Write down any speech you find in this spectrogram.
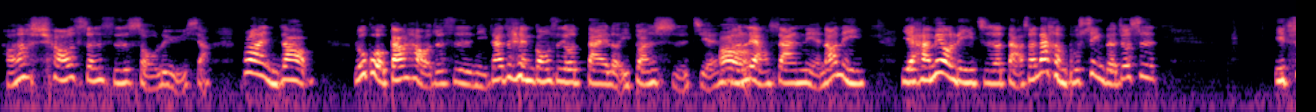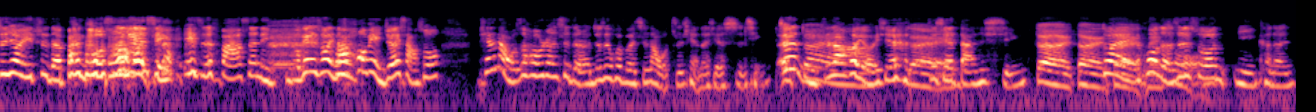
好像需要深思熟虑一下，不然你知道，如果刚好就是你在这间公司又待了一段时间，可嗯能两三年，然后你也还没有离职的打算，但很不幸的就是。一次又一次的办公室 恋情一直发生，你我跟你说，你到后面你就会想说，天哪，我之后认识的人就是会不会知道我之前那些事情？就哎是你知道会有一些很这些担心。对对对，或者是说你可能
